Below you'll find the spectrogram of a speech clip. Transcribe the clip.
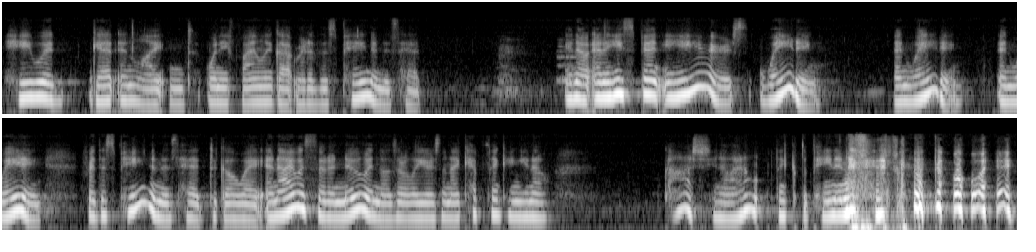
he would get enlightened when he finally got rid of this pain in his head. You know, and he spent years waiting and waiting and waiting for this pain in his head to go away. And I was sort of new in those early years, and I kept thinking, you know, gosh, you know, I don't think the pain in his head's going to go away.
